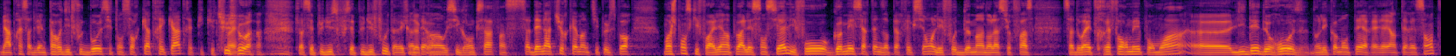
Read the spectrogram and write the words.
Mais après, ça devient une parodie de football si t'en sors 4 et 4 et puis que tu Ouais. joues. à- Ça, c'est plus, du, plus du foot avec un terrain aussi grand que ça. Enfin, ça dénature quand même un petit peu le sport. Moi, je pense qu'il faut aller un peu à l'essentiel. Il faut gommer certaines imperfections. Les fautes de main dans la surface, ça doit être réformé pour moi. Euh, L'idée de Rose dans les commentaires est intéressante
